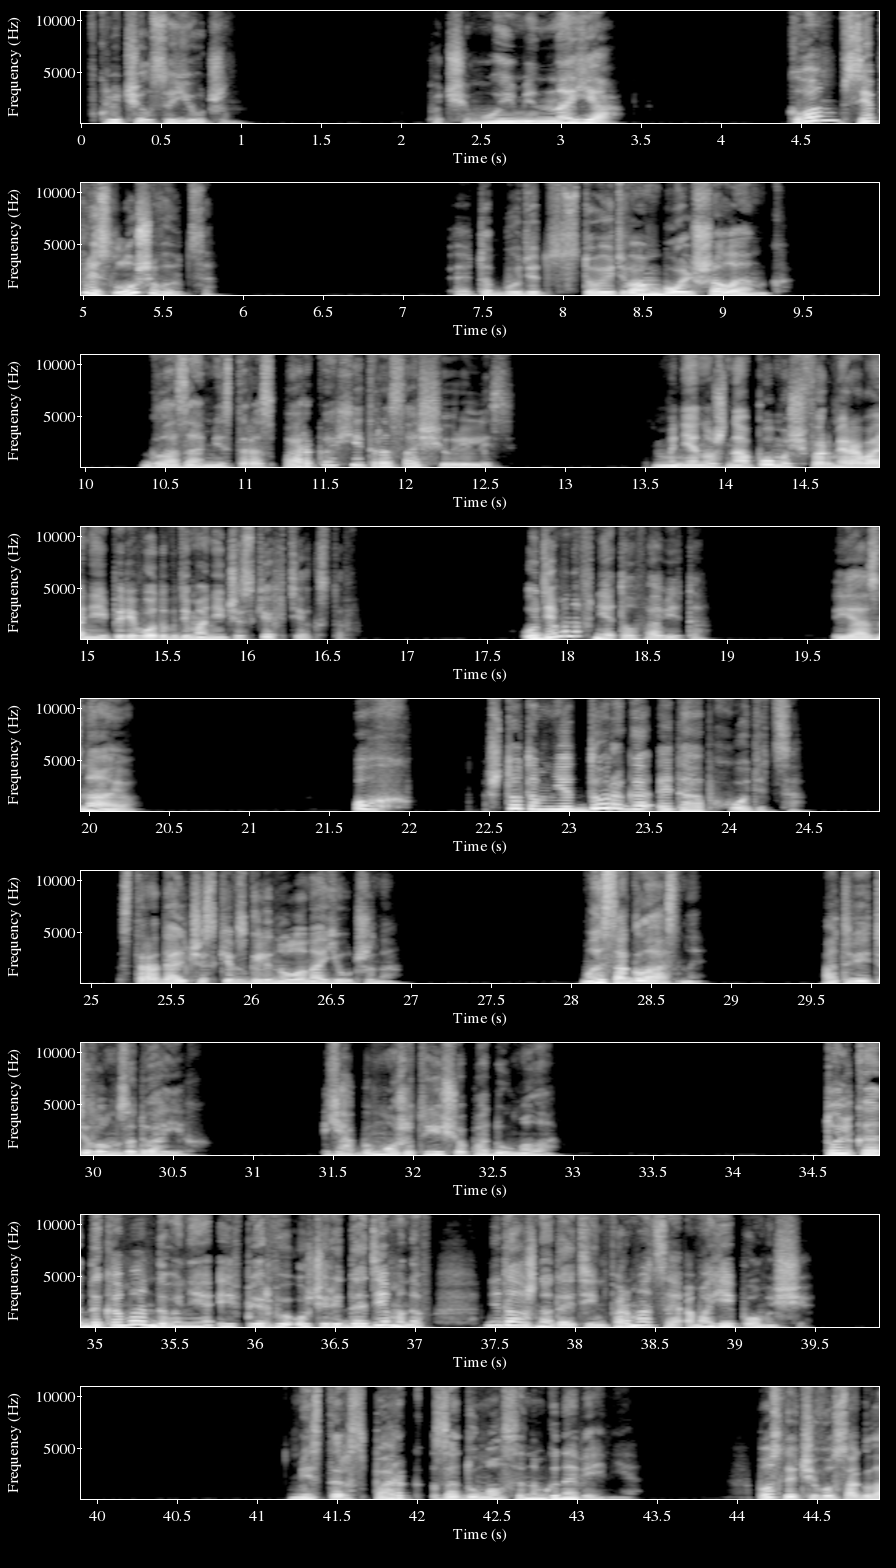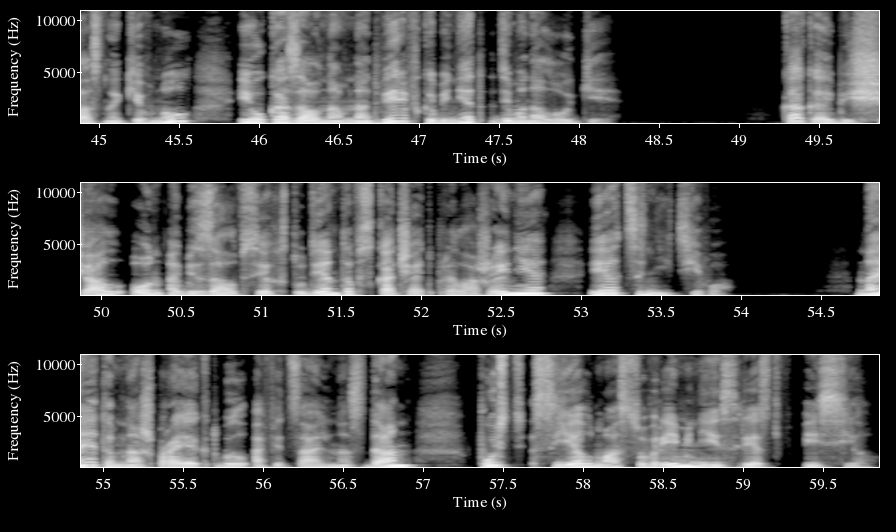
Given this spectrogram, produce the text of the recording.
Включился Юджин. Почему именно я? К вам все прислушиваются. Это будет стоить вам больше, Лэнг. Глаза мистера Спарка хитро сощурились. Мне нужна помощь в формировании переводов демонических текстов. У демонов нет алфавита. Я знаю. Ох, что-то мне дорого это обходится. Страдальчески взглянула на Юджина. Мы согласны, ответил он за двоих. Я бы, может, еще подумала. Только до командования и в первую очередь до демонов не должна дойти информация о моей помощи. Мистер Спарк задумался на мгновение, после чего согласно кивнул и указал нам на дверь в кабинет демонологии. Как и обещал, он обязал всех студентов скачать приложение и оценить его. На этом наш проект был официально сдан, пусть съел массу времени и средств и сил.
